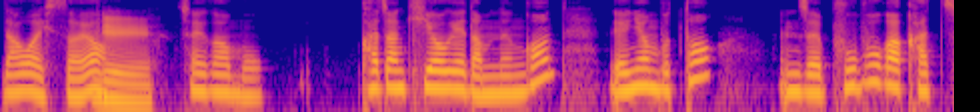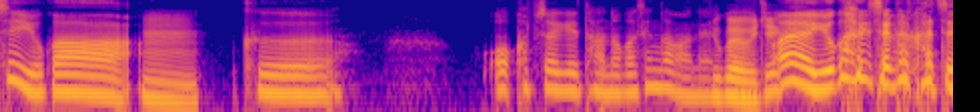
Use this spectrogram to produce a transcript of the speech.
나와 있어요. 예. 제가 뭐 가장 기억에 남는 건 내년부터 이제 부부가 같이 육아 음. 그 어, 갑자기 단어가 생각 안 나요. 육아휴직? 네, 육아휴직을 같이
